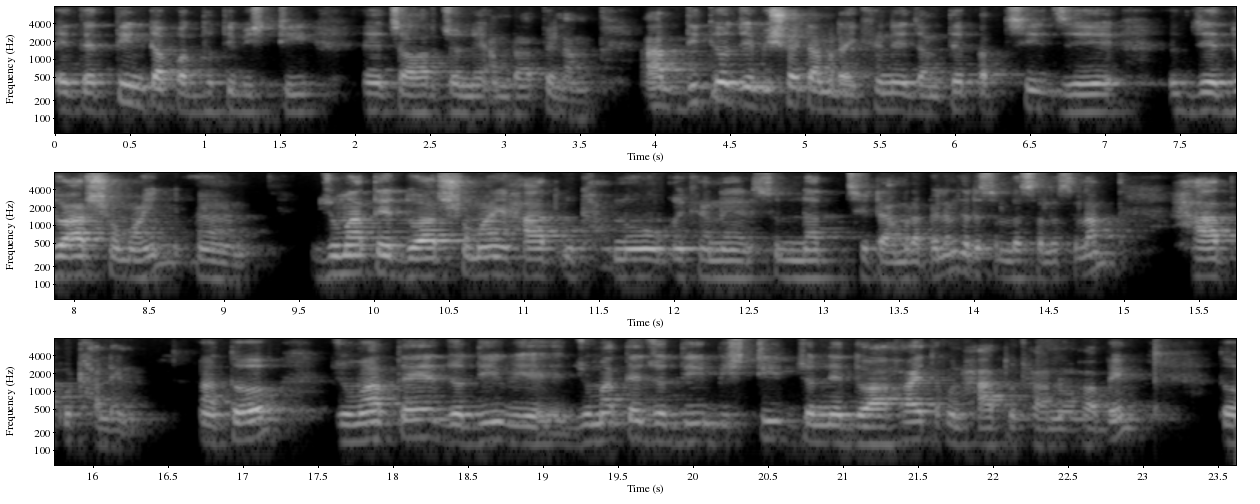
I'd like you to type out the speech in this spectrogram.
এই তে- তিনটা পদ্ধতি বৃষ্টি চাওয়ার জন্য আমরা পেলাম। আর দ্বিতীয় যে বিষয়টা আমরা এখানে জানতে পাচ্ছি যে যে দোয়ার সময় জুমাতে দোয়ার সময় হাত উঠানো, এখানে সুন্নাত সেটা আমরা পেলাম, যেটা রসুল্লাহ সাল্লাহ সাল্লাম হাত উঠালেন। তো জুমাতে যদি জুমাতে যদি বৃষ্টির জন্য দোয়া হয়, তখন হাত উঠানো হবে। তো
